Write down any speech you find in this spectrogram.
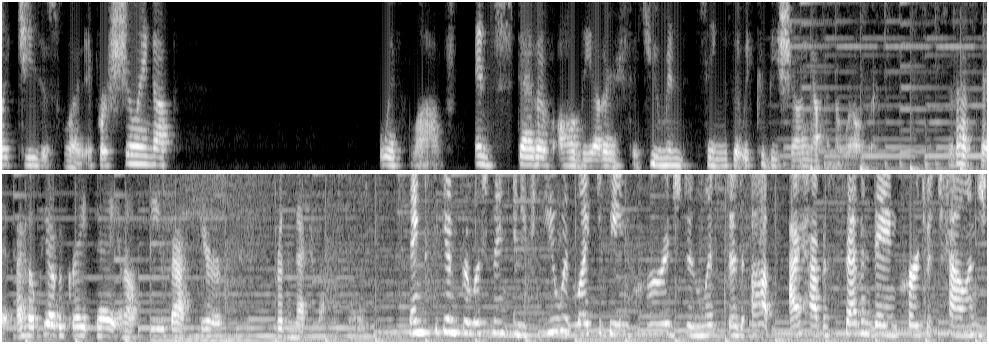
like Jesus would, if we're showing up with love instead of all the other human things that we could be showing up in the world with. So that's it. I hope you have a great day, and I'll see you back here for the next episode. Thanks again for listening. And if you would like to be encouraged and lifted up, I have a seven day encouragement challenge.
